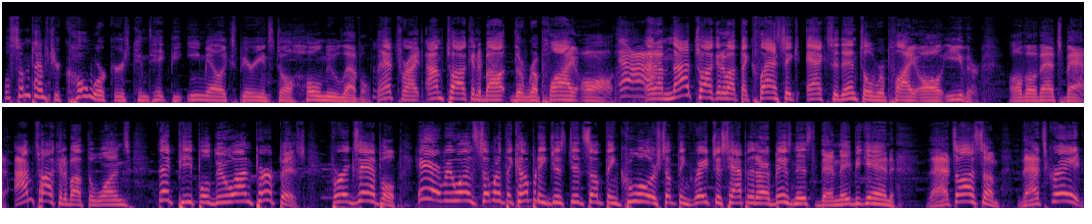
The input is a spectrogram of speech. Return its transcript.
well, sometimes your coworkers can take the email experience to a whole new level. That's right. I'm talking about the reply all. Ah. And I'm not talking about the classic accidental reply all either, although that's bad. I'm talking about the ones that people do on purpose. For example, hey everyone, someone at the company just did something cool or something great just happened in our business. Then they begin. That's awesome. That's great.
